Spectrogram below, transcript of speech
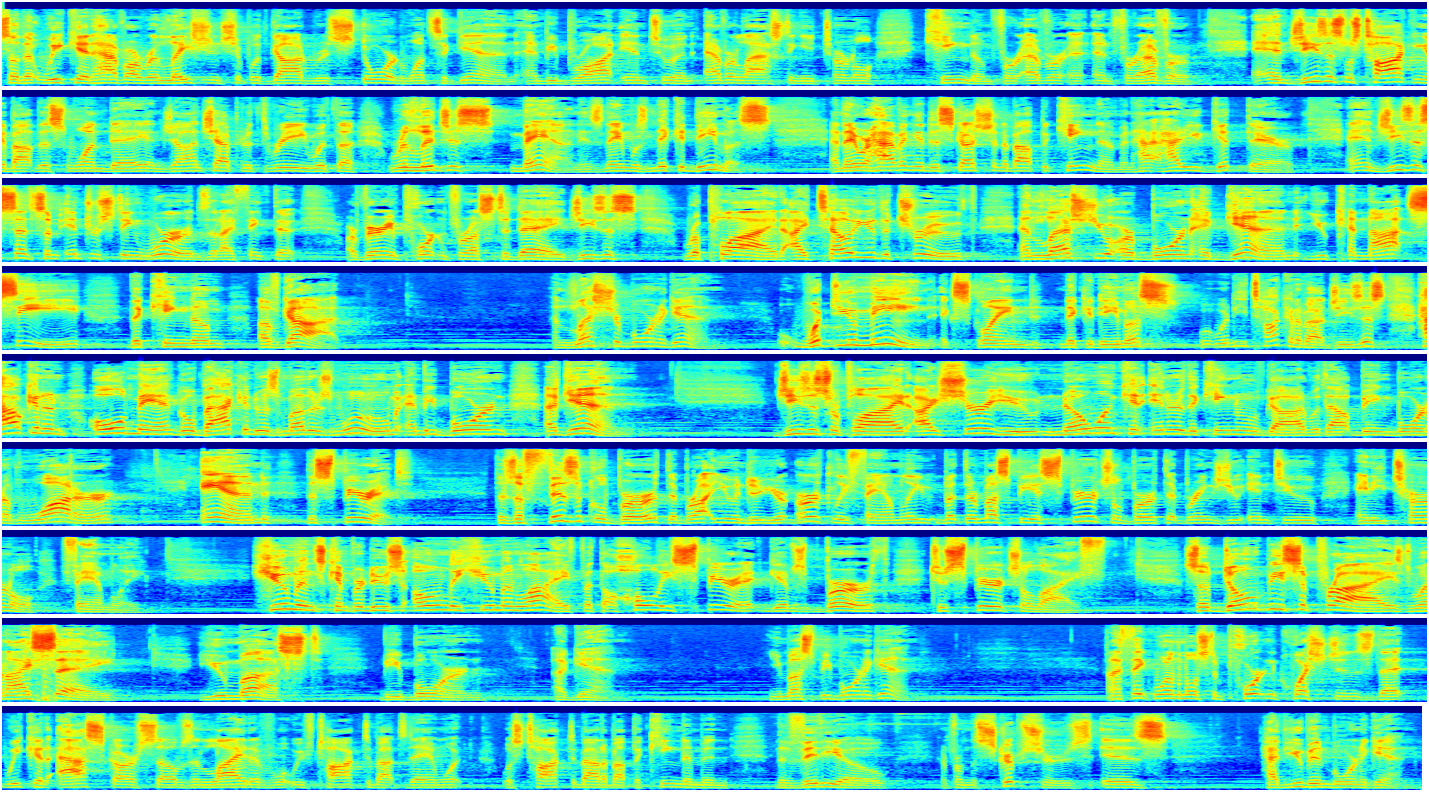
so that we could have our relationship with God restored once again and be brought into an everlasting, eternal kingdom forever and forever. And Jesus was talking about this one day in John chapter 3 with a religious man. His name was Nicodemus and they were having a discussion about the kingdom and how, how, do you get there and jesus said some interesting words that i think that are very important for us today jesus replied i tell you the truth unless you are born again you cannot see the kingdom of god unless you're born again what do you mean? exclaimed Nicodemus. What are you talking about, Jesus? How can an old man go back into his mother's womb and be born again? Jesus replied, I assure you, no one can enter the kingdom of God without being born of water and the Spirit. There's a physical birth that brought you into your earthly family, but there must be a spiritual birth that brings you into an eternal family. Humans can produce only human life, but the Holy Spirit gives birth to spiritual life. So don't be surprised when I say, you must be born again. You must be born again. And I think one of the most important questions that we could ask ourselves in light of what we've talked about today and what was talked about about the kingdom in the video and from the scriptures is have you been born again?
